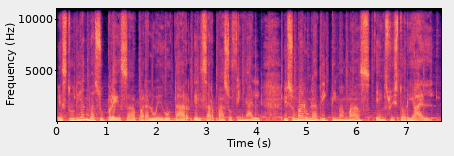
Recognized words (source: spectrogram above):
estudiando a su presa para luego dar el zarpazo final y sumar una víctima más en su historial.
